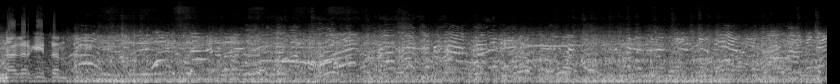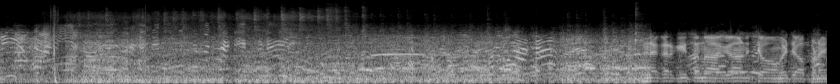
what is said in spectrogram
ਨਗਰ ਕੀਰਤਨ। ਨਗਰ ਕੀਰਤਨ ਆ ਗਿਆ, ਹੁਣ ਚੌਂਕ 'ਚ ਆਪਣੇ।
